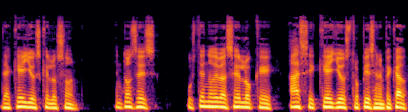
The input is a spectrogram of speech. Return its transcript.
de aquellos que lo son. Entonces, usted no debe hacer lo que hace que ellos tropiecen en pecado.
